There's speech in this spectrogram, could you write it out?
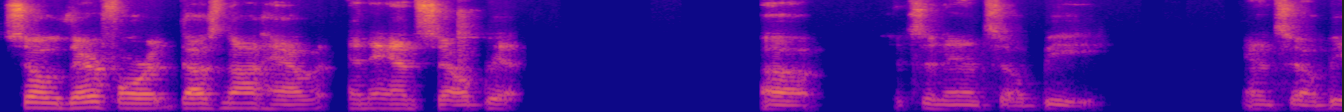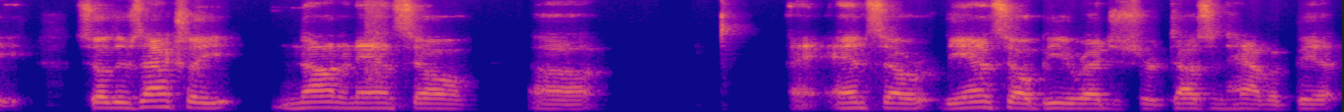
so therefore it does not have an ANSEL bit. Uh, it's an ANSEL B, ANSEL B. So there's actually not an ANSEL, uh, the ANSEL B register doesn't have a bit,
